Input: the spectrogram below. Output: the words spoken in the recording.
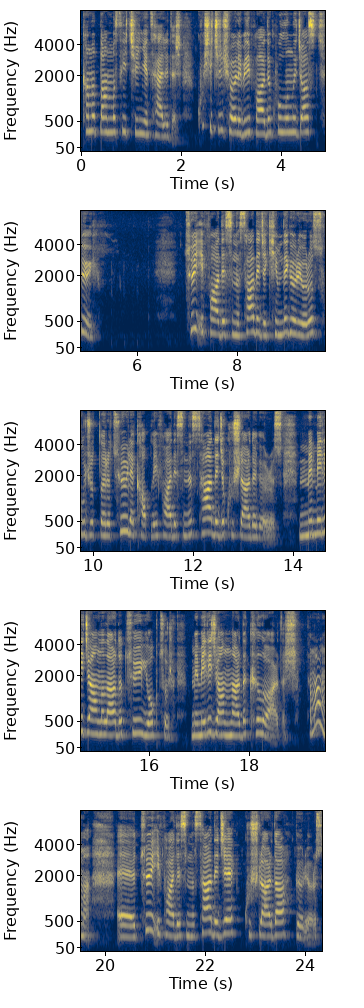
kanıtlanması için yeterlidir? Kuş için şöyle bir ifade kullanacağız. Tüy. Tüy ifadesini sadece kimde görüyoruz? Vücutları tüyle kaplı ifadesini sadece kuşlarda görürüz. Memeli canlılarda tüy yoktur. Memeli canlılarda kıl vardır. Tamam mı? E, tüy ifadesini sadece kuşlarda görüyoruz.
